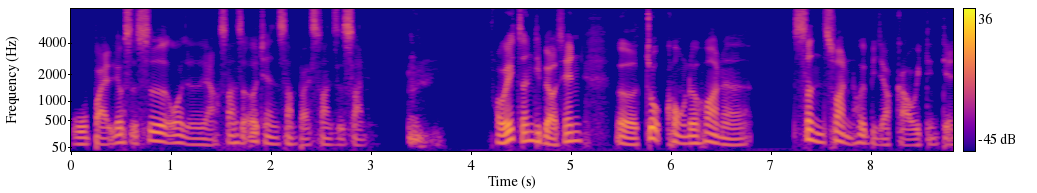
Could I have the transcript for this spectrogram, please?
五百六十四，或者是讲三十二千三百三十三。OK，整体表现呃做空的话呢。胜算会比较高一点点，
